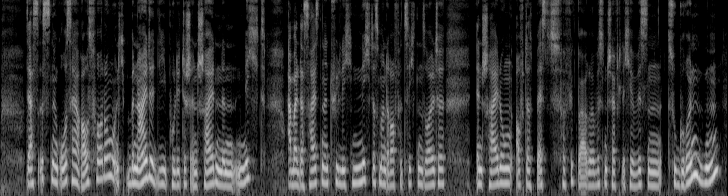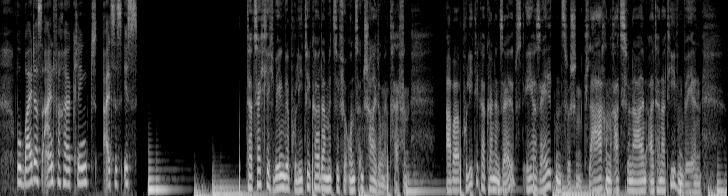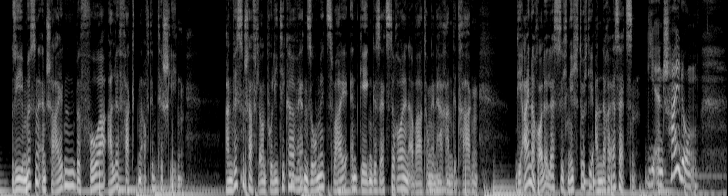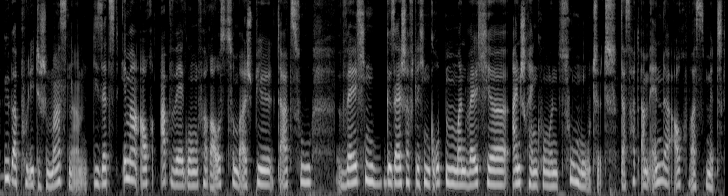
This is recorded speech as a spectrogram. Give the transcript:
Das ist eine große Herausforderung und ich beneide die politisch Entscheidenden nicht. Aber das heißt natürlich nicht, dass man darauf verzichten sollte, Entscheidungen auf das bestverfügbare wissenschaftliche Wissen zu gründen, wobei das einfacher klingt, als es ist. Tatsächlich wählen wir Politiker, damit sie für uns Entscheidungen treffen. Aber Politiker können selbst eher selten zwischen klaren, rationalen Alternativen wählen. Sie müssen entscheiden, bevor alle Fakten auf dem Tisch liegen. An Wissenschaftler und Politiker werden somit zwei entgegengesetzte Rollenerwartungen herangetragen. Die eine Rolle lässt sich nicht durch die andere ersetzen. Die Entscheidung über politische Maßnahmen. Die setzt immer auch Abwägungen voraus, zum Beispiel dazu, welchen gesellschaftlichen Gruppen man welche Einschränkungen zumutet. Das hat am Ende auch was mit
